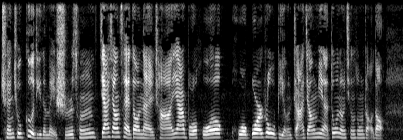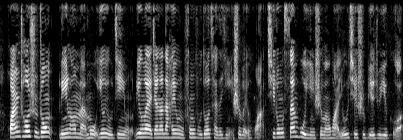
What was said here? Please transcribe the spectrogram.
全球各地的美食，从家乡菜到奶茶、鸭脖、火火锅、肉饼、炸酱面都能轻松找到。华人超市中琳琅满目，应有尽有。另外，加拿大还拥有丰富多彩的饮食文化，其中三部饮食文化尤其是别具一格。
